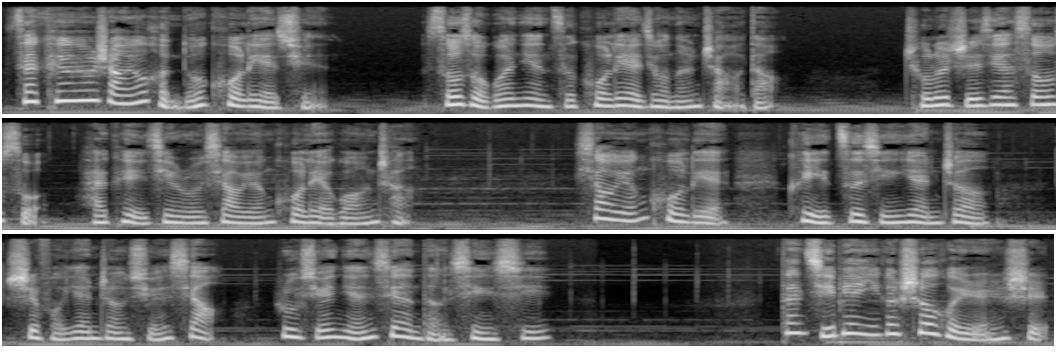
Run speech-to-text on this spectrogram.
在 QQ 上有很多扩列群，搜索关键词‘扩列’就能找到。除了直接搜索，还可以进入校园扩列广场。校园扩列可以自行验证是否验证学校、入学年限等信息。”但即便一个社会人士，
